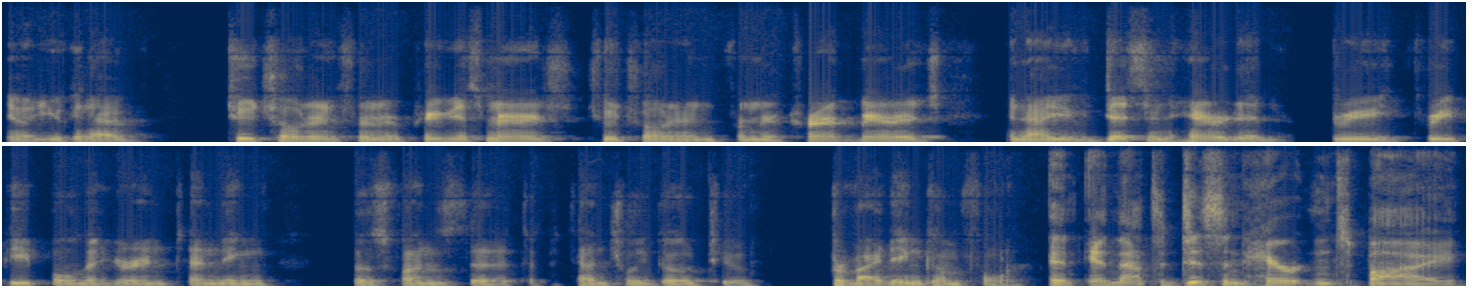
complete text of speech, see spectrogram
you know you could have two children from your previous marriage, two children from your current marriage, and now you've disinherited three three people that you're intending those funds to, to potentially go to provide income for. And and that's disinheritance by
